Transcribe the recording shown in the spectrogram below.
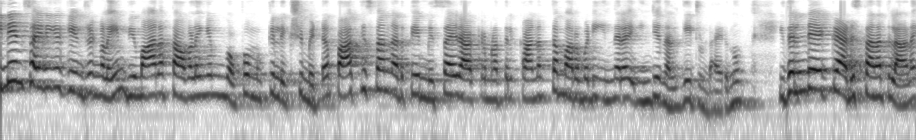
ഇന്ത്യൻ സൈനിക കേന്ദ്രങ്ങളെയും വിമാനത്താവളങ്ങളും ഒപ്പമൊക്കെ ലക്ഷ്യമിട്ട് പാകിസ്ഥാൻ നടത്തിയ മിസൈൽ ആക്രമണത്തിൽ കനത്ത മറുപടി ഇന്നലെ ഇന്ത്യ നൽകിയിട്ടുണ്ടായിരുന്നു. ഇതിന്റെയൊക്കെ അടിസ്ഥാനത്തിലാണ്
